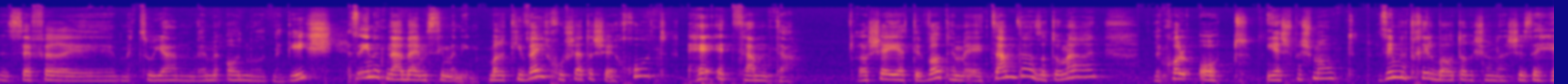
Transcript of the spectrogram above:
זה ספר אה, מצוין ומאוד מאוד נגיש. אז היא נתנה בהם סימנים. מרכיבי תחושת השייכות, העצמת. ראשי התיבות הם העצמת, זאת אומרת, לכל אות יש משמעות. אז אם נתחיל באות הראשונה, שזה ה',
